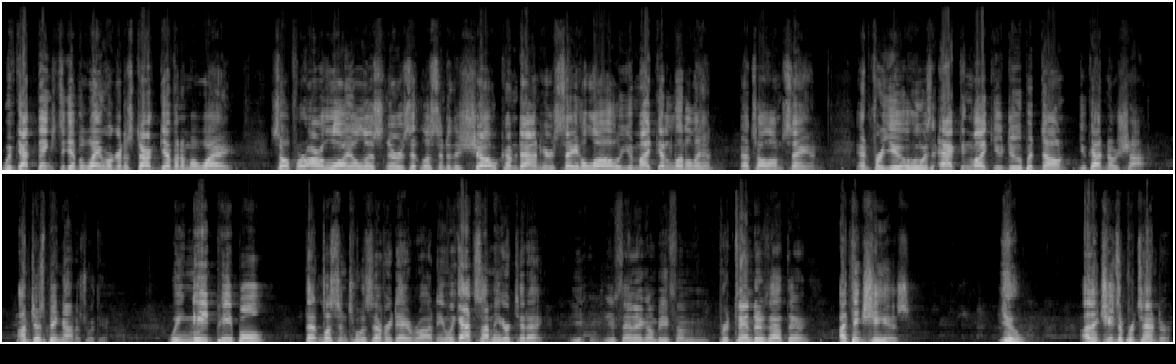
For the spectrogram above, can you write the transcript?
We've got things to give away. We're going to start giving them away. So for our loyal listeners that listen to the show, come down here, say hello. You might get a little in. That's all I'm saying. And for you who is acting like you do but don't, you got no shot. I'm just being honest with you. We need people that listen to us every day, Rodney. We got some here today. You, you saying there are going to be some pretenders out there? I think she is. You. I think she's a pretender.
